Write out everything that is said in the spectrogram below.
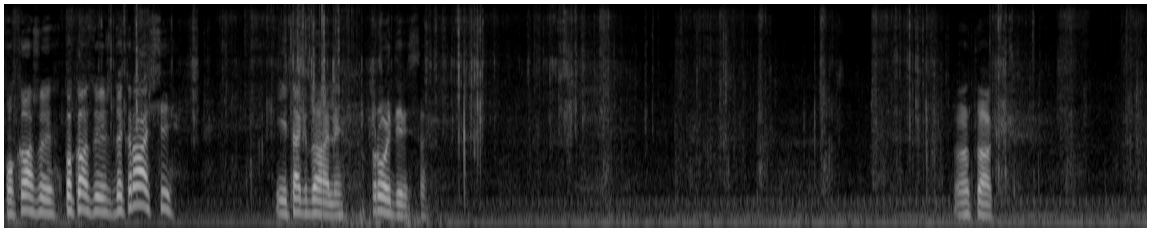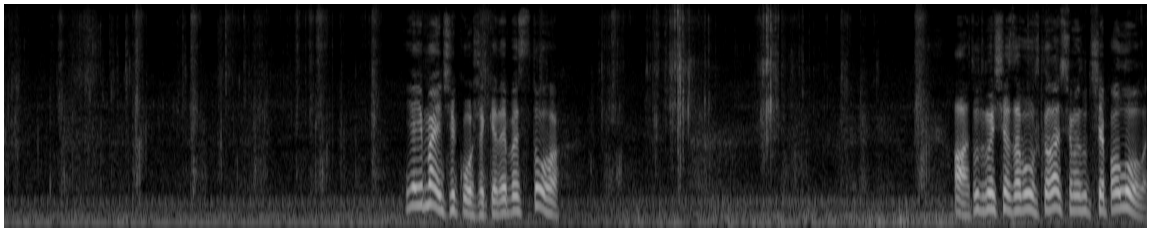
Покажу, показуєш де кращий і так далі. Пройдемося. Отак. Є й менші кошики, не без того. А, тут ми ще забув сказати, що ми тут ще пололи.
